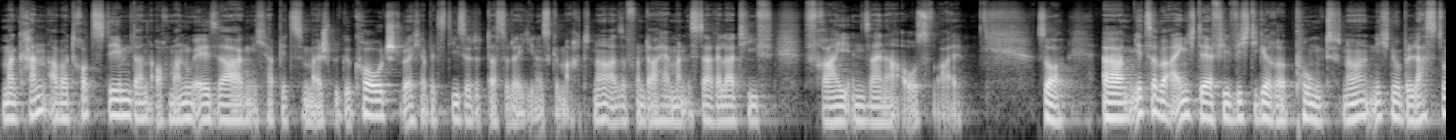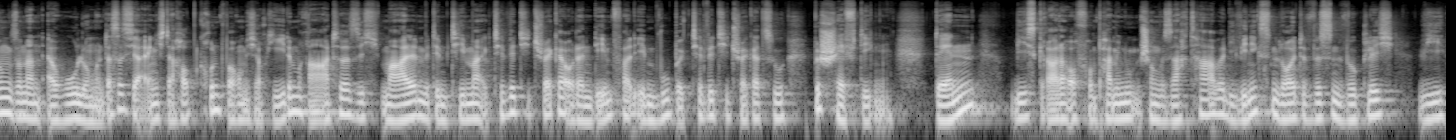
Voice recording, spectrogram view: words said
Man kann aber trotzdem dann auch manuell sagen, ich habe jetzt zum Beispiel gecoacht oder ich habe jetzt diese, das oder jenes gemacht. Ne? Also von daher, man ist da relativ frei in seiner Auswahl. So, ähm, jetzt aber eigentlich der viel wichtigere Punkt. Ne? Nicht nur Belastung, sondern Erholung. Und das ist ja eigentlich der Hauptgrund, warum ich auch jedem rate, sich mal mit dem Thema Activity Tracker oder in dem Fall eben Whoop Activity Tracker zu beschäftigen. Denn wie ich es gerade auch vor ein paar Minuten schon gesagt habe, die wenigsten Leute wissen wirklich, wie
